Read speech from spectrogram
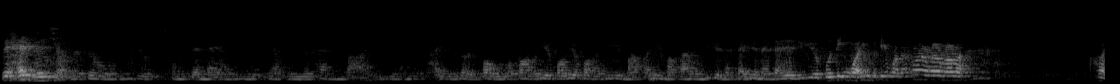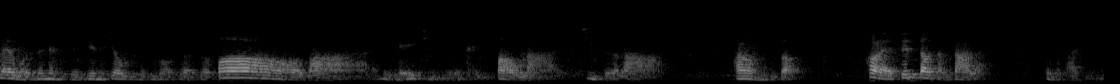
所以孩子很小的时候，我们就从神来，我们有这样的一个看法：，孩子到底抱不抱？抱了越抱越抱，就越麻烦，越麻烦，我们越难带，越难带，就越不听话，越不听话了，哇哇哇哇！后来我的那个神学院的教务主任就告诉他说：“抱吧，你没几年可以抱啦，记得啦。”后来我们就抱。后来真到长大了，真的发现你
